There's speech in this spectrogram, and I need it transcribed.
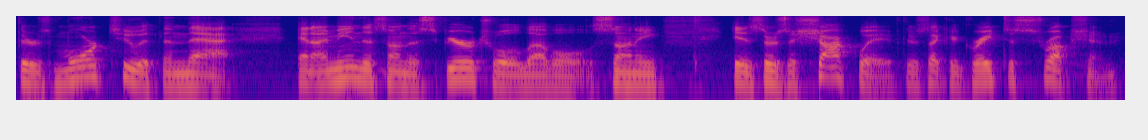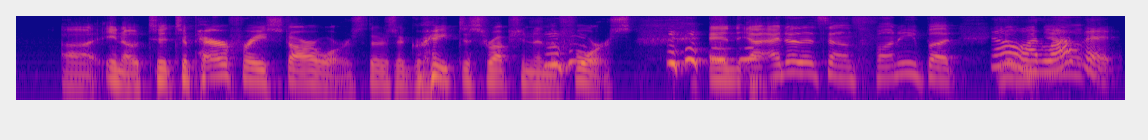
there's more to it than that and I mean this on the spiritual level, Sunny, is there's a shockwave. There's like a great disruption. Uh, you know, to, to paraphrase Star Wars, there's a great disruption in the Force. and I know that sounds funny, but no, you know, I now, love it.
